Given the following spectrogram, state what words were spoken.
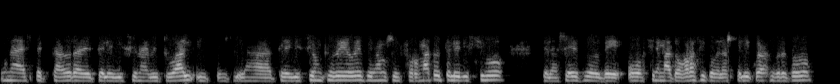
una, espectadora de televisión habitual y pues la televisión que veo es, digamos, el formato televisivo de las series o cinematográfico de las películas, sobre todo,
